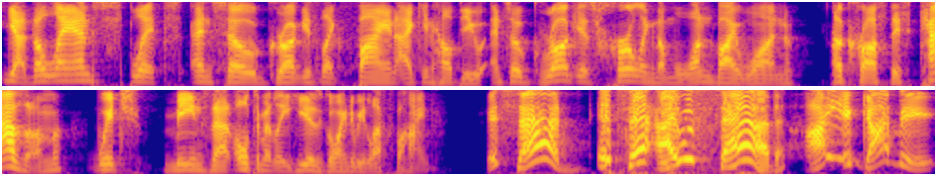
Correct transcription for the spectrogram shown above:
Yeah, the land splits, and so Grug is like, "Fine, I can help you." And so Grug is hurling them one by one across this chasm, which means that ultimately he is going to be left behind. It's sad. It's sad. I was sad. I it got me.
